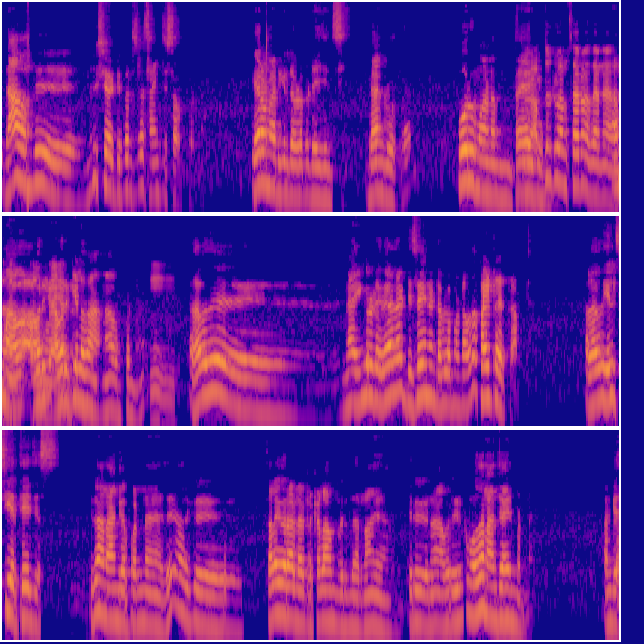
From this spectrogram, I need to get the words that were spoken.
நான் வந்து மினிஸ்ட்ரி ஆஃப் டிஃபென்ஸில் சயின்டிஸ்ட் ஒர்க் பண்ணேன். ஏரோநாட்டிக்கல் டெவலப்மெண்ட் ஏஜென்சி பெங்களூரில். போர் விமானம் தயாரிக்க அப்துல் கலாம் சாரும் அதானே? அவங்க அவருக்கு? அவர் கீழே தான் நான் ஒர்க் பண்ணேன். அதாவது நான் எங்களுடைய வேலை design and development of fighter aircraft அதாவது எல்சிஏ தேஜஸ் இதான் நாங்கள் பண்ணது அதுக்கு தலைவராக டாக்டர் கலாம் இருந்தார். நான் இரு நான் அவர் இருக்கும்போது தான் நான் ஜாயின் பண்ணேன். அங்கே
